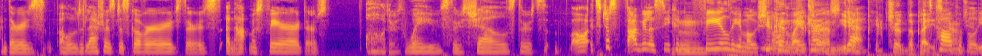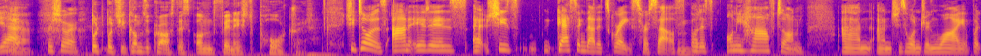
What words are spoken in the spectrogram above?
And there's old letters discovered. There's an atmosphere. There's oh, there's waves. There's shells. There's oh, it's just fabulous. You can feel the emotion You all the way you through. can, you yeah. can picture the place. It's palpable, you? yeah, for sure. But but she comes across this unfinished portrait. She does, and it is. Uh, she's guessing that it's Grace herself, Hmm. but it's only half done, and and she's wondering why. But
